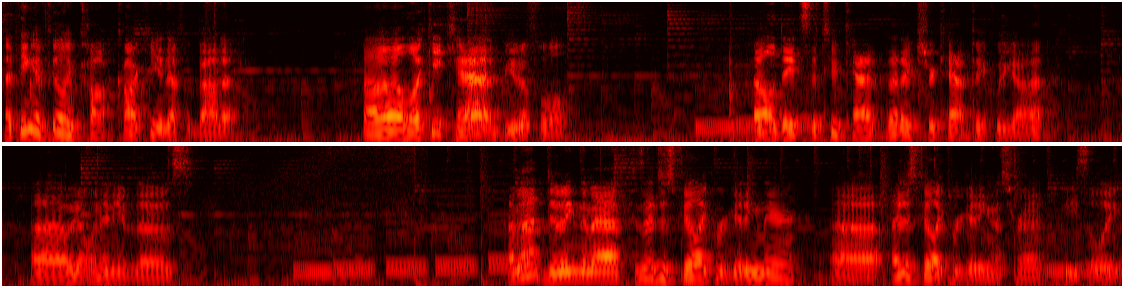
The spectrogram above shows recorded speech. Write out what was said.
I think I'm feeling co cocky enough about it. Uh, Lucky Cat, beautiful. Validates the two cat, that extra cat pick we got. Uh, we don't want any of those. I'm not doing the math because I just feel like we're getting there. Uh, I just feel like we're getting this rent easily.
